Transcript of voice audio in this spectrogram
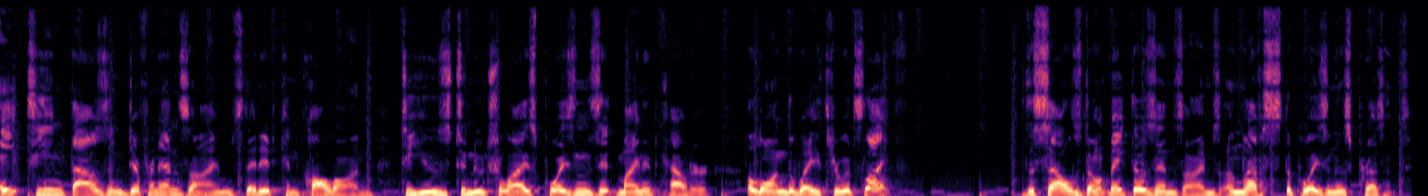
18,000 different enzymes that it can call on to use to neutralize poisons it might encounter along the way through its life. The cells don't make those enzymes unless the poison is present.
